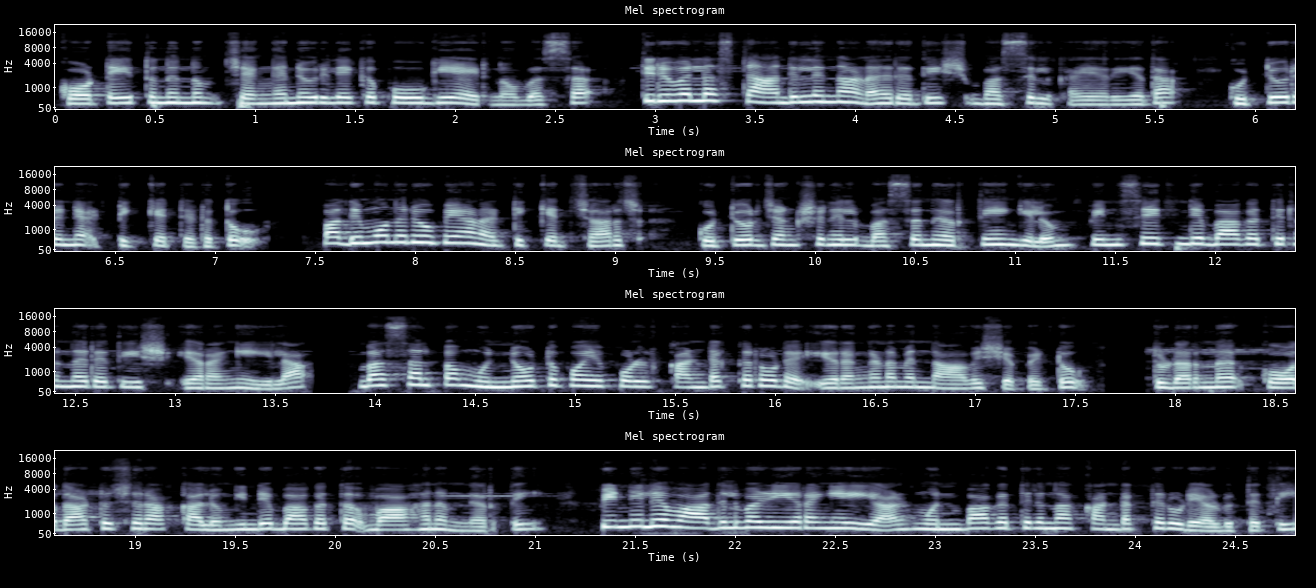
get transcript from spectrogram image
കോട്ടയത്തു നിന്നും ചെങ്ങന്നൂരിലേക്ക് പോവുകയായിരുന്നു ബസ്. തിരുവല്ല സ്റ്റാൻഡിൽ നിന്നാണ് രതീഷ് ബസ്സിൽ കയറിയത്. കുറ്റൂരിന് ടിക്കറ്റ് എടുത്തു. പതിമൂന്ന് രൂപയാണ് ടിക്കറ്റ് ചാർജ്. കുറ്റൂർ ജംഗ്ഷനിൽ ബസ് നിർത്തിയെങ്കിലും പിൻസീറ്റിന്റെ ഭാഗത്തിരുന്ന രതീഷ് ഇറങ്ങിയില്ല. ബസ് അല്പം മുന്നോട്ട് പോയപ്പോൾ കണ്ടക്ടറോട് ഇറങ്ങണമെന്നാവശ്യപ്പെട്ടു. തുടർന്ന് കോതാട്ടുചിറ കലുങ്കിന്റെ ഭാഗത്ത് വാഹനം നിർത്തി. പിന്നിലെ വാതിൽ വഴി ഇറങ്ങിയ ഇയാൾ മുൻഭാഗത്തിരുന്ന കണ്ടക്ടറുടെ അടുത്തെത്തി.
